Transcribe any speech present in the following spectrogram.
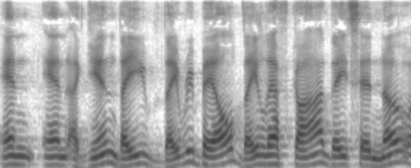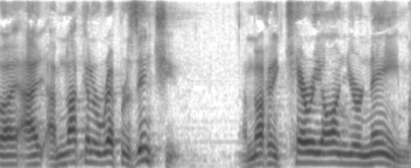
and, and again, they, they rebelled. They left God. They said, No, I, I'm not going to represent you. I'm not going to carry on your name.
